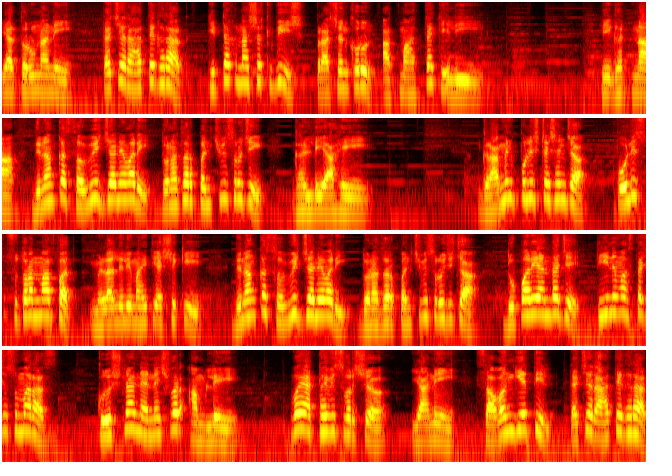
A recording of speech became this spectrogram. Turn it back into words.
या तरुणाने त्याचे राहते घरात कीटकनाशक विष प्राशन करून आत्महत्या केली. ही घटना दिनांक सव्वीस जानेवारी दोन हजार पंचवीस रोजी घडली आहे. ग्रामीण पोलीस स्टेशनच्या पोलीस सूत्रांमार्फत मिळालेली माहिती अशी की दिनांक सव्वीस जानेवारी दोन हजार पंचवीस रोजीच्या दुपारी अंदाजे तीन वाजताच्या सुमारास कृष्णा ज्ञानेश्वर आंबले वय अठ्ठावीस वर्ष. याने सावंगी येथील त्याचे राहते घरात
